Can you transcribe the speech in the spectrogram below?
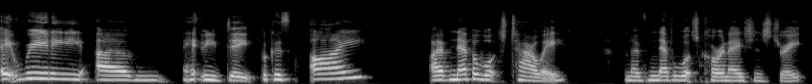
it really um hit me deep because i i've never watched towie and i've never watched coronation street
